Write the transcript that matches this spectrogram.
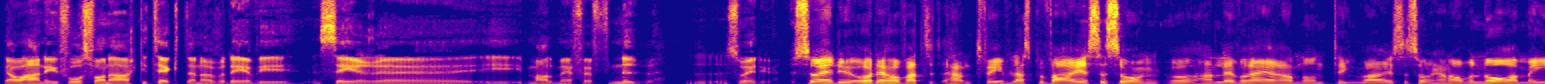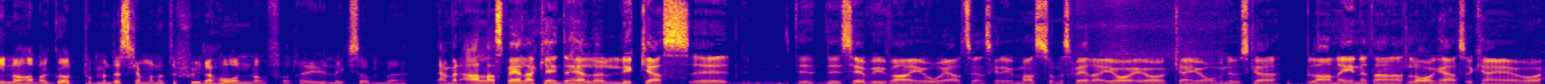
Ja, och han är ju fortfarande arkitekten över det vi ser eh, i Malmö FF nu. Så är det ju. Så är det ju och det har varit, han tvivlas på varje säsong och han levererar någonting varje säsong. Han har väl några minor han har gått på men det ska man inte skylla honom för. Det är ju liksom... eh, Ja, men alla spelare kan ju inte heller lyckas. Eh, Det, det ser vi ju varje år i Allsvenskan. Det är ju massor med spelare. Jag, jag kan ju, om vi nu ska blanda in ett annat lag här, så kan jag vara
